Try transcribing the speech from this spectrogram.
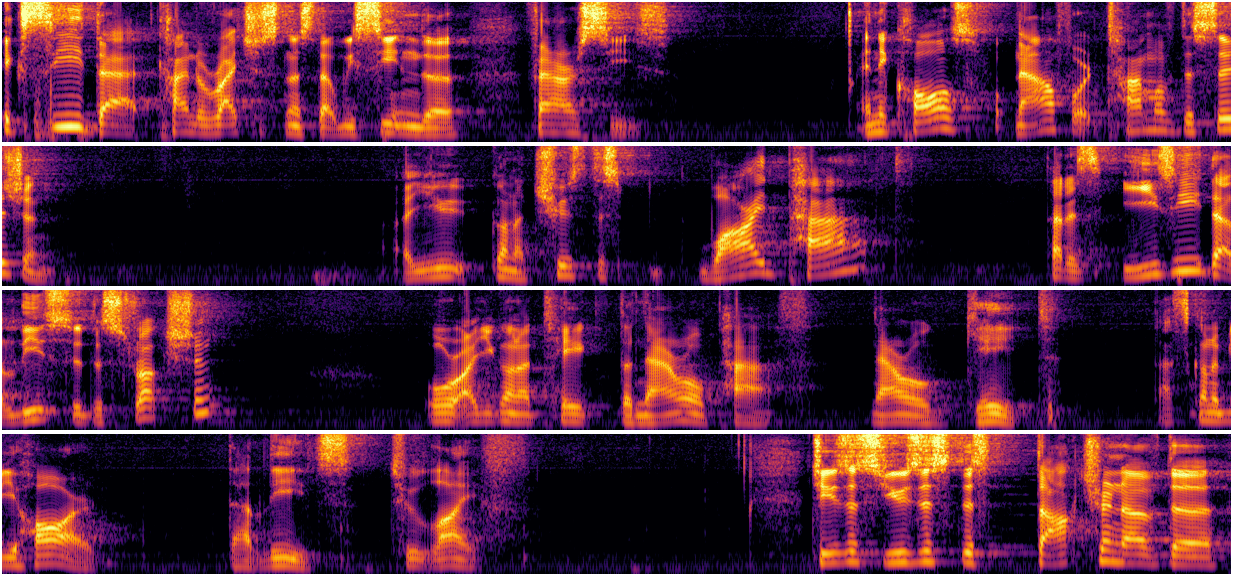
exceed that kind of righteousness that we see in the Pharisees. And he calls now for a time of decision. Are you going to choose this wide path that is easy, that leads to destruction? Or are you going to take the narrow path, narrow gate? That's going to be hard, that leads to life. Jesus uses this doctrine of the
